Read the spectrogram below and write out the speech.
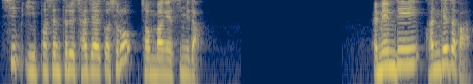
12%를 차지할 것으로 전망했습니다. MMDA 관계자가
